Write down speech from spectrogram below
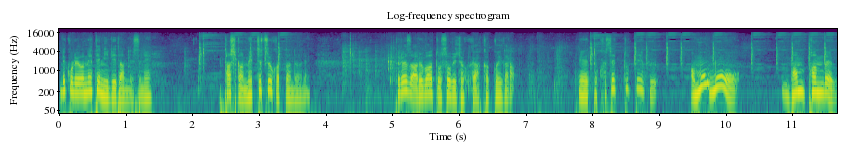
で、これをね、手に入れたんですね。確かめっちゃ強かったんだよね。とりあえずアルバート装備しとくか、かっこいいから。えっ、と、カセットテープ。あ、もう、もう、パンパンだよ。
